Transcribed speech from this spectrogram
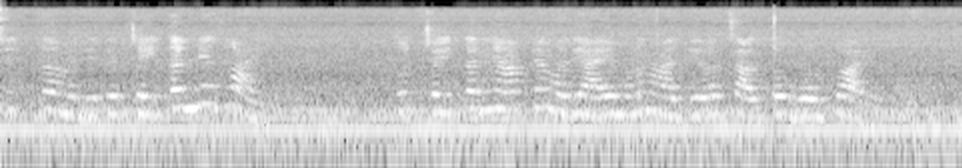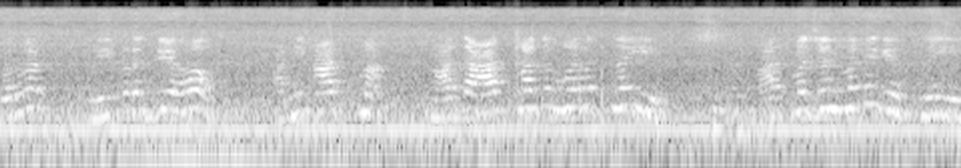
चित्त म्हणजे ते चैतन्य जो आहे तो चैतन्य आपल्यामध्ये आहे म्हणून हा देह चालतो बोलतो आहे. बरोबर? इकडे देह आणि आत्मा. आता आत्मा तर मरत नाहीये. आत्मा जन्म नाही घेत नाहीये.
